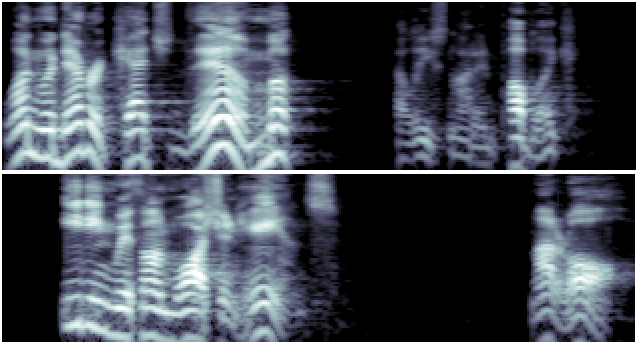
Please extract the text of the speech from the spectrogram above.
One would never catch them, at least not in public, eating with unwashing hands. Not at all.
